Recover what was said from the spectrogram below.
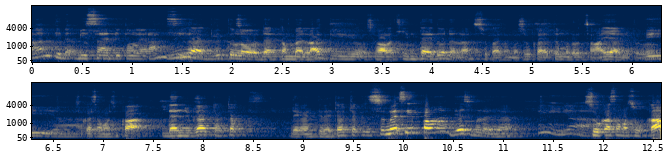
kekurangan tidak bisa ditoleransi. iya gitu loh dan kembali lagi soal cinta itu adalah suka sama suka itu menurut saya gitu loh Iya. suka sama suka dan juga cocok dengan tidak cocok sebenarnya simpel aja sebenarnya Iya. suka sama suka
